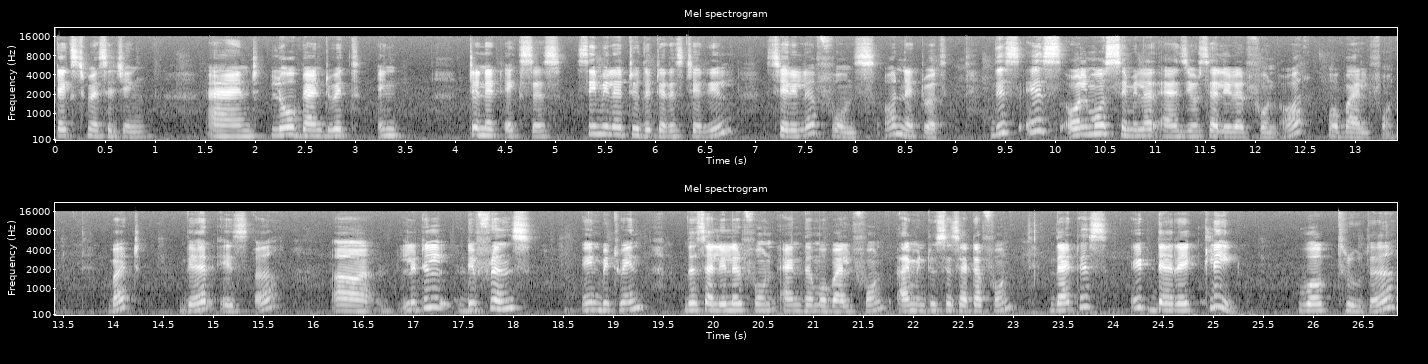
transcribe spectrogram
text messaging and low bandwidth internet access similar to the terrestrial cellular phones or networks. This is almost similar as your cellular phone or mobile phone. But there is a, a little difference in between the cellular phone and the mobile phone I mean to say set phone that is it directly work through the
